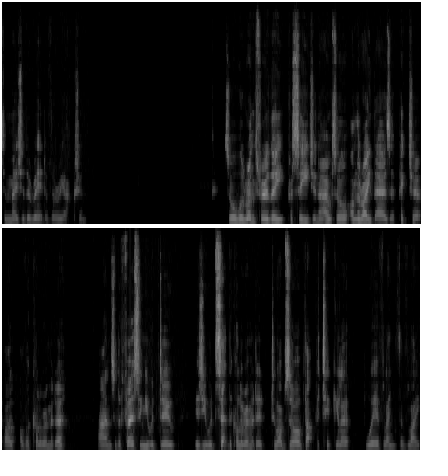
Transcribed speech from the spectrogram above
to measure the rate of the reaction. So we'll run through the procedure now. So on the right there's a picture of a colorimeter and so the first thing you would do is you would set the colorimeter to absorb that particular wavelength of light.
